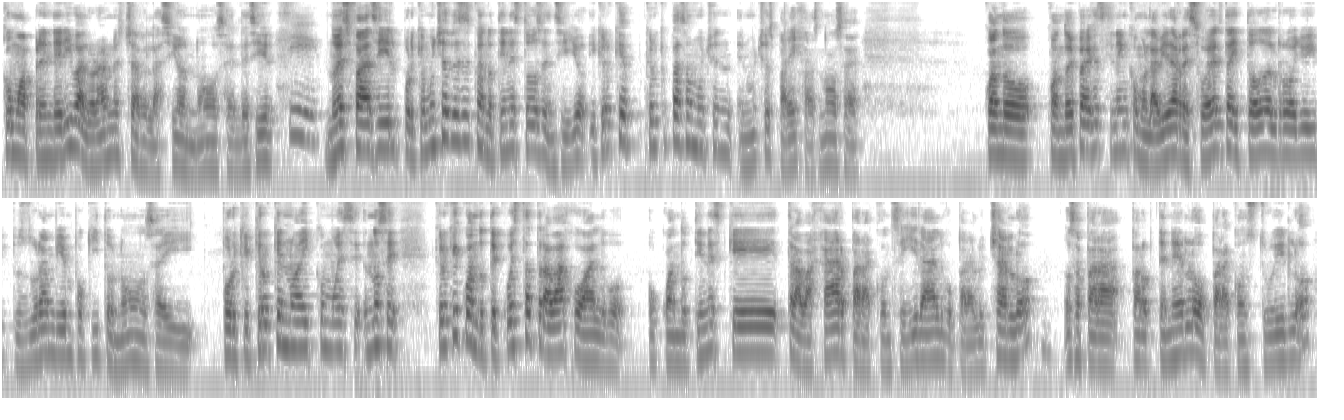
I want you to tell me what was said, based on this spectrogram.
como aprender y valorar nuestra relación, ¿no? O sea, el decir, no es fácil, porque muchas veces cuando tienes todo sencillo, y creo que, creo que pasa mucho en, en muchas parejas, ¿no? O sea, cuando, cuando hay parejas que tienen como la vida resuelta y todo el rollo y pues duran bien poquito, ¿no? O sea, y porque creo que no hay como ese, no sé, creo que cuando te cuesta trabajo algo o cuando tienes que trabajar para conseguir algo, para lucharlo, o sea, para, para obtenerlo o para construirlo,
